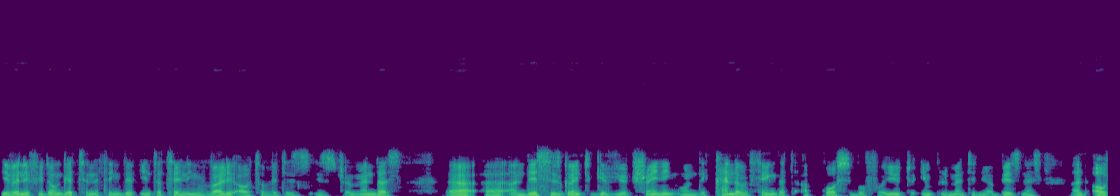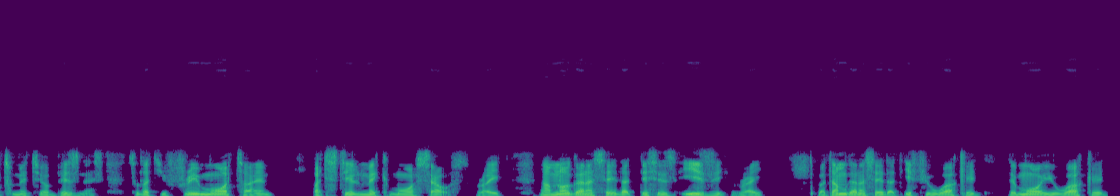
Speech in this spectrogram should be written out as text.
Even if you don't get anything the entertaining value out of it is, is tremendous. Uh, uh, and this is going to give you training on the kind of thing that are possible for you to implement in your business and automate your business so that you free more time but still make more sales right? Now i'm not gonna say that this is easy right? But i'm gonna say that if you work it the more you work it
